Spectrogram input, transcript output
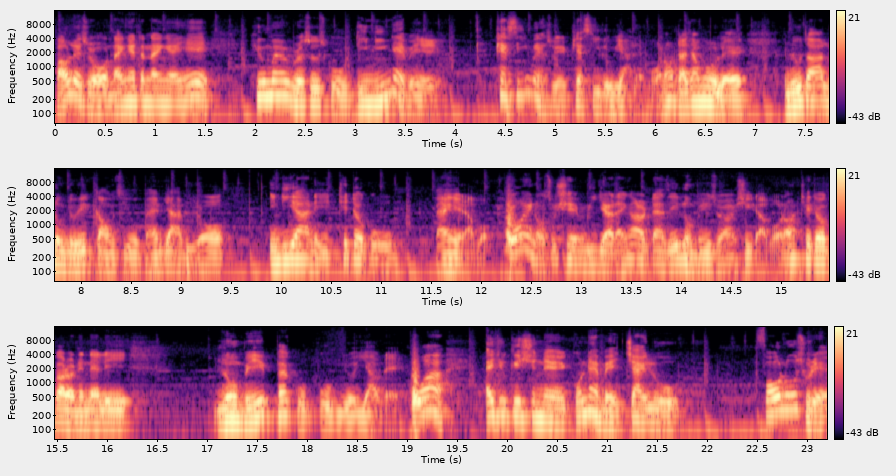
ဘာလို့လဲဆိုတော့နိုင်ငံတနိုင်ငံရဲ့ human resource ကိုဒီနည်းနဲ့ပဲ ဖြည့်ဆည်းမယ်ဆိုရင်ဖြည့်ဆည်းလို့ရတယ်ပေါ့နော်ဒါကြောင့်မို့လို့လည်းအမျိုးသားလုံခြုံရေးကောင်စီကိုဘန်ပြပြီးတော့အိန္ဒိယကနေ TikTok ကိုဘန်ခဲ့တာပေါ့ပြောရင်တော့ social media တိုင်းကတော့တန်သေးလွန်ပေးဆိုတာရှိတာပေါ့နော် TikTok ကတော့နည်းနည်းလေးလွန်ပေးဘက်ကိုပို့ပြီးတော့ရောက်တယ်ကိုက educational content ပဲကြိုက်လို့ follow ဆိုတဲ့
